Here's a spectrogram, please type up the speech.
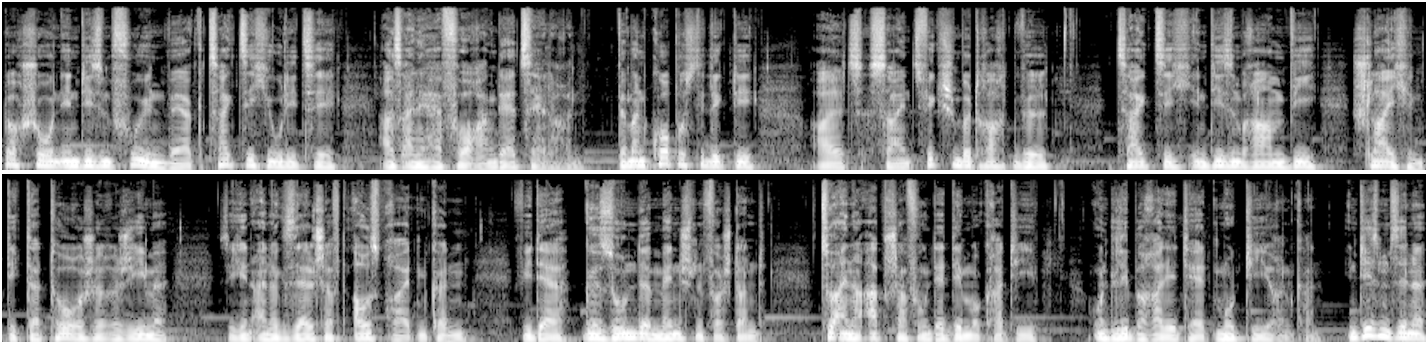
doch schon in diesem frühen Werk zeigt sich Julice als eine hervorragende Erzählerin. Wenn man Corpus Delicti als Science Fiction betrachten will, zeigt sich in diesem Rahmen, wie schleichend diktatorische Regime sich in einer Gesellschaft ausbreiten können, wie der gesunde Menschenverstand zu einer Abschaffung der Demokratie und Liberalität mutieren kann. In diesem Sinne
